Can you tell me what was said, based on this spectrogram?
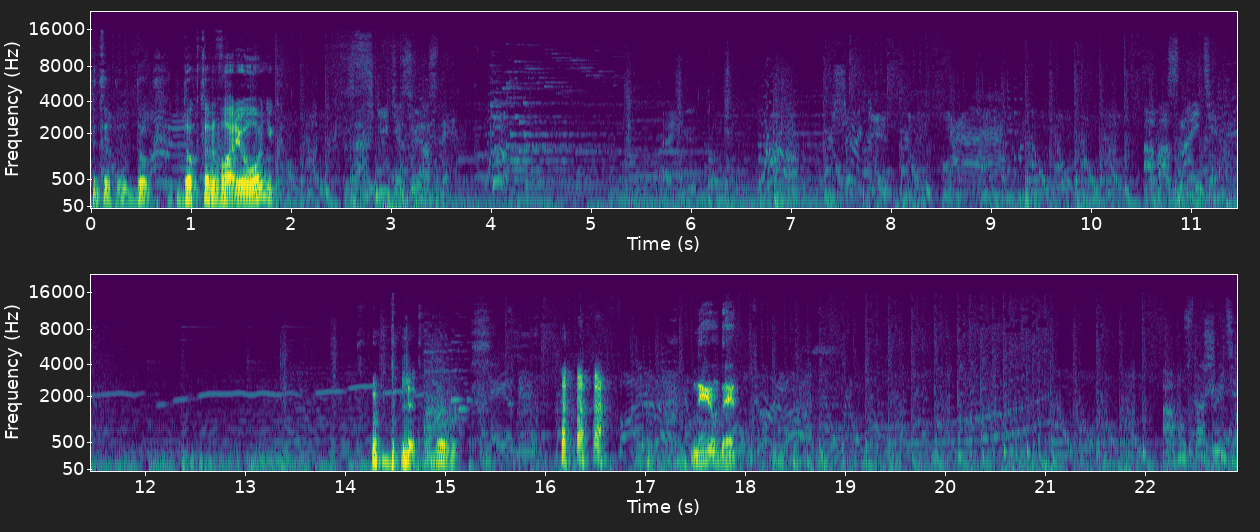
Это, док- доктор Варионик. Зажгите звезды. Опознайте. Блять, вот. Nailed it. Опустошите.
